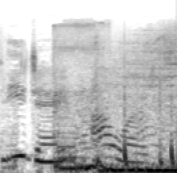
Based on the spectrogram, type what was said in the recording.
DJ Hours.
